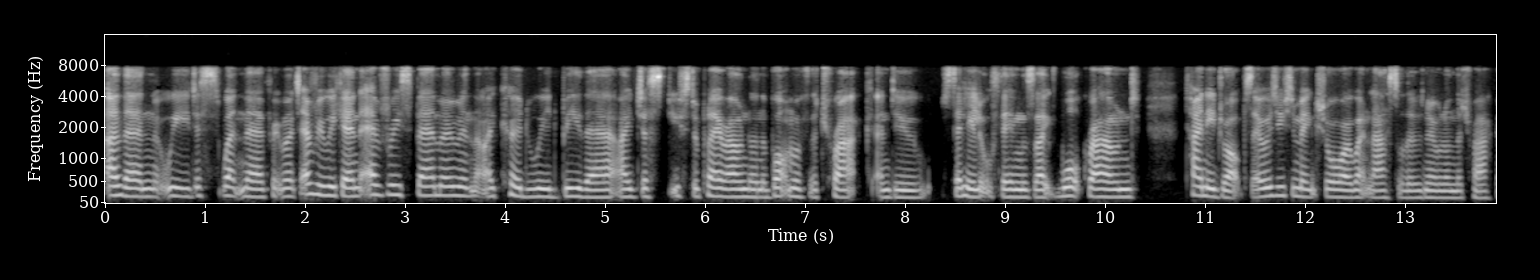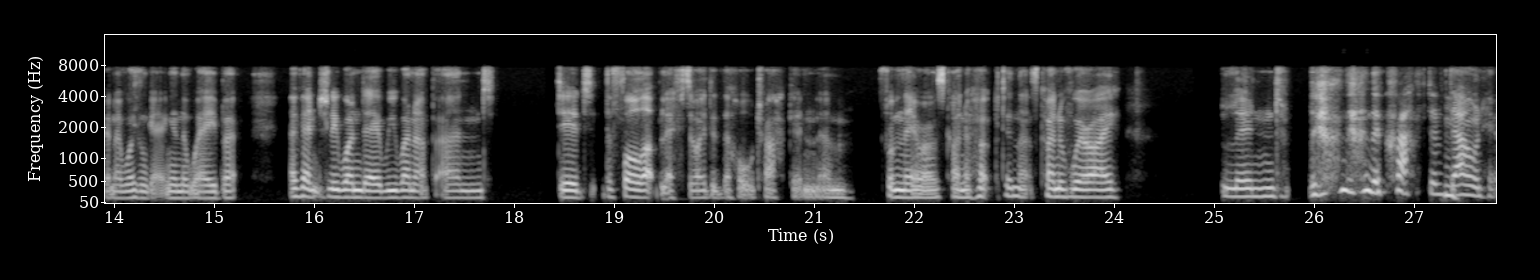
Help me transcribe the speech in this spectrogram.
and then we just went there pretty much every weekend. Every spare moment that I could, we'd be there. I just used to play around on the bottom of the track and do silly little things like walk around, tiny drops. I always used to make sure I went last or there was no one on the track and I wasn't getting in the way. But eventually, one day we went up and did the full uplift. So I did the whole track, and um, from there I was kind of hooked, and that's kind of where I learned the, the craft of hmm. downhill.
